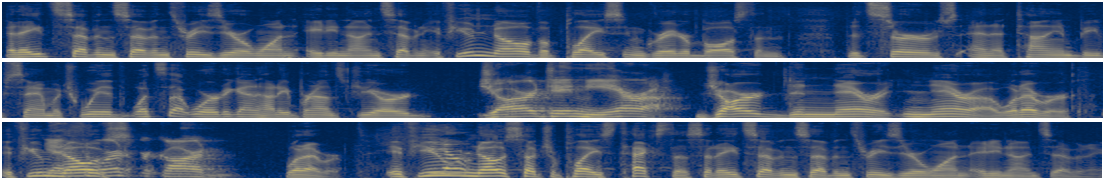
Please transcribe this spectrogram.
at 877 301 8970, if you know of a place in Greater Boston that serves an Italian beef sandwich with, what's that word again? How do you pronounce Giard? Giardiniera. Giardiniera, whatever. If you yeah, know, the word for garden. Whatever. If you, you know, know, such a place, text us at 877 301 8970.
